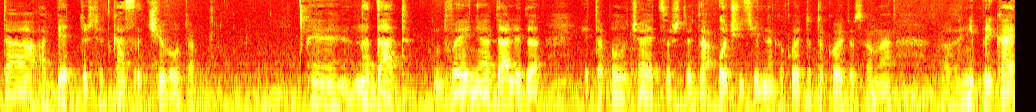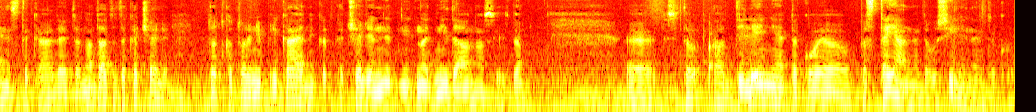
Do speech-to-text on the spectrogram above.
это обед, то есть отказ от чего-то. надад, удвоение далида, это получается, что это очень сильно какое-то такое-то самое Э, неприкаянность такая, да, это надо это качели. Тот, который неприкаянный, качели над, над неда у нас есть, да. Э, то есть это отделение такое постоянное, да, усиленное такое.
